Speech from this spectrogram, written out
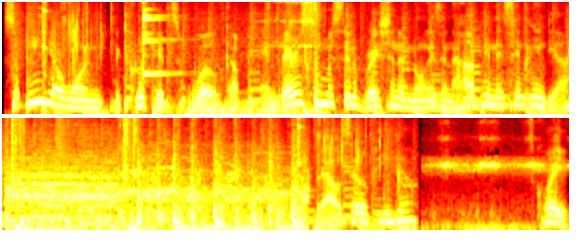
So India won the Cricket World Cup and there is so much celebration and noise and happiness in India. But outside of India, it's quiet.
